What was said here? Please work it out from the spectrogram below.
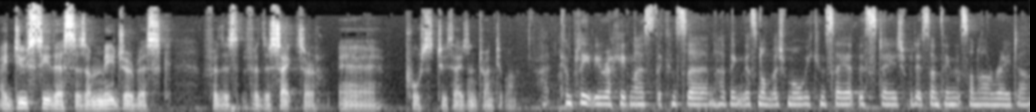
I do see this as a major risk for, this, for the sector uh, post 2021. I completely recognise the concern. I think there's not much more we can say at this stage, but it's something that's on our radar.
